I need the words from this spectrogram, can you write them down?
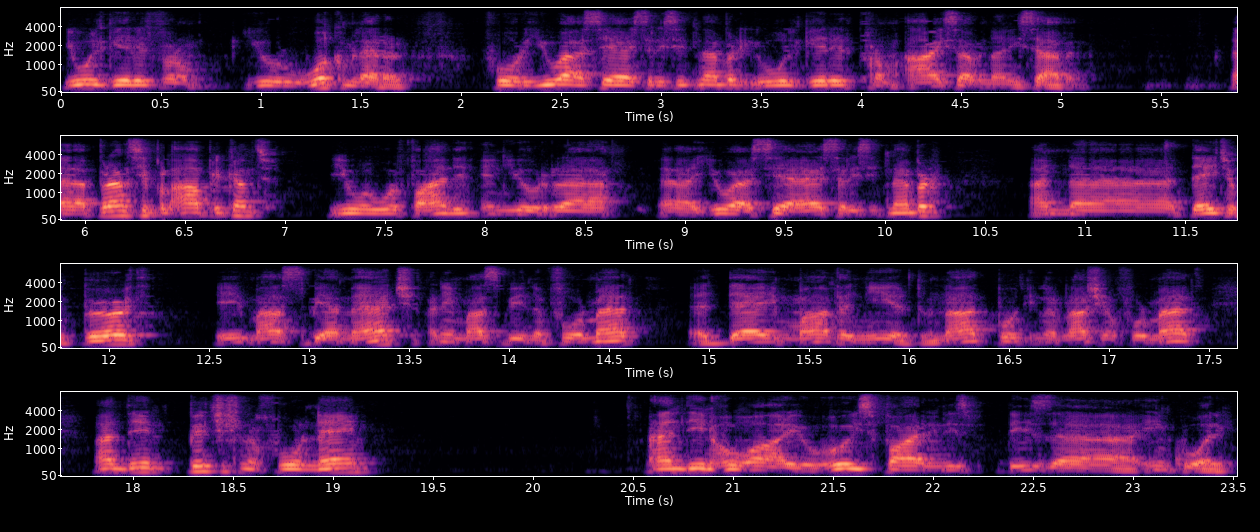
you will get it from your welcome letter for USCIS receipt number, you will get it from I-797. Uh, principal applicant, you will find it in your uh, uh, USCIS receipt number and uh, date of birth. It must be a match and it must be in the format, a day, month, and year. Do not put international format. And then petitioner full name. And then who are you? Who is filing this, this uh, inquiry?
